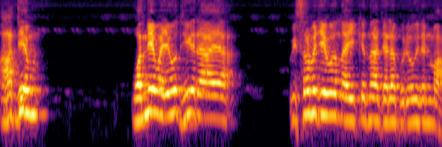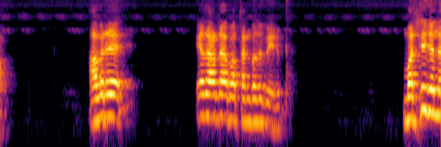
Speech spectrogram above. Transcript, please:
ആദ്യം വന്യവയോധികരായ വിശ്രമജീവൻ നയിക്കുന്ന ചില പുരോഹിതന്മാർ അവരെ ഏതാണ്ട് പത്തൊൻപത് പേരും മറ്റു ചില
